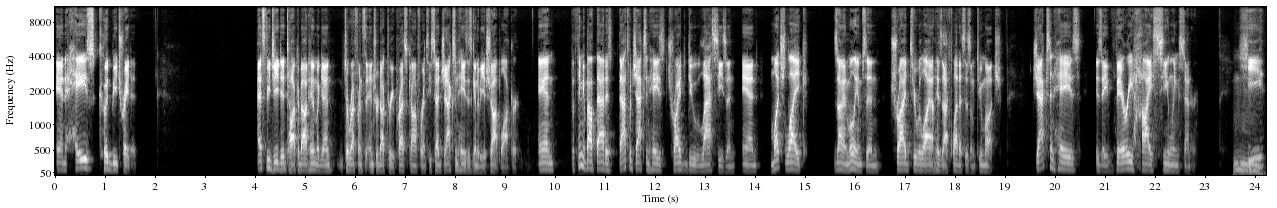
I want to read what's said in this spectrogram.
and Hayes could be traded. SVG did talk about him again to reference the introductory press conference. He said Jaxson Hayes is going to be a shot blocker. And the thing about that is that's what Jaxson Hayes tried to do last season. And much like Zion Williamson tried to rely on his athleticism too much, Jaxson Hayes is a very high ceiling center. Mm-hmm. He,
